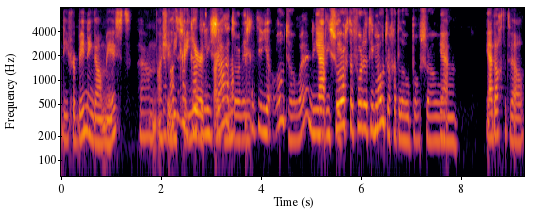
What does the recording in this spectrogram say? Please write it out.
die verbinding dan mist, ehm, als Ja, je die is een creëert. nog katalysator? Is dat in je auto, hè? Die, Ja, die zorgt ervoor dat die motor gaat lopen of zo. Ja. eh. Ja, dacht het wel.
